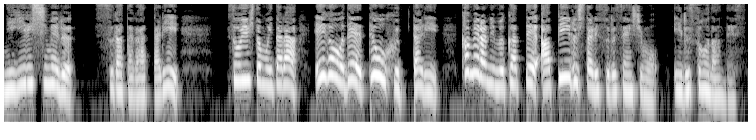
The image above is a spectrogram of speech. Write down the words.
握りしめる姿があったり、そういう人もいたら、笑顔で手を振ったり、カメラに向かってアピールしたりする選手もいるそうなんです。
